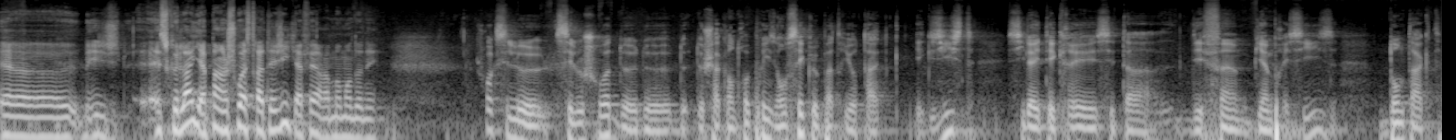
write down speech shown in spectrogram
Est-ce que là, il n'y a pas un choix stratégique à faire à un moment donné? Je crois que c'est le, choix de, de, chaque entreprise. On sait que le Patriot Act existe. S'il a été créé, c'est à des fins bien précises, dont acte.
